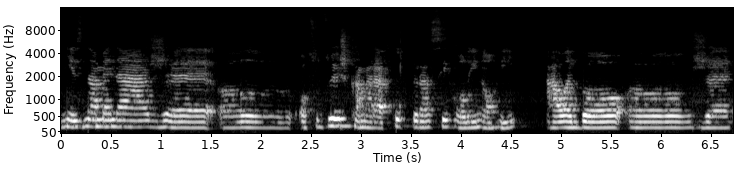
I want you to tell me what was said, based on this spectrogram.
neznamená, že uh, odsudzuješ kamarátku, ktorá si holí nohy, alebo uh, že,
